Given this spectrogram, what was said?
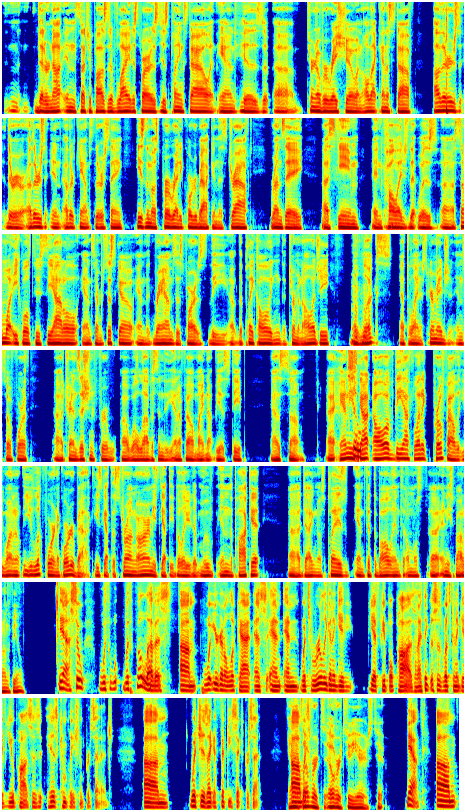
n- that are not in such a positive light as far as his playing style and, and his uh, turnover ratio and all that kind of stuff. Others, there are others in other camps that are saying he's the most pro ready quarterback in this draft, runs a, a scheme in college that was uh, somewhat equal to Seattle and San Francisco and the Rams as far as the uh, the play calling, the terminology, the Mhm. looks at the line of scrimmage, and so forth. Uh, transition for uh, Will Levis into the NFL might not be as steep as some, uh, and he's So- got all of the athletic profile that you want to you look for in a quarterback. He's got the strong arm. He's got the ability to move in the pocket, uh, diagnose plays, and fit the ball into almost uh, any spot on the field. Yeah. So with with Will Levis, um, what you're going to look at as and and what's really going to give you give people pause, and I think this is what's going to give you pause is his completion percentage, um, which is like a 56 percent. And Um, which- over over two years too. Yeah. Um,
